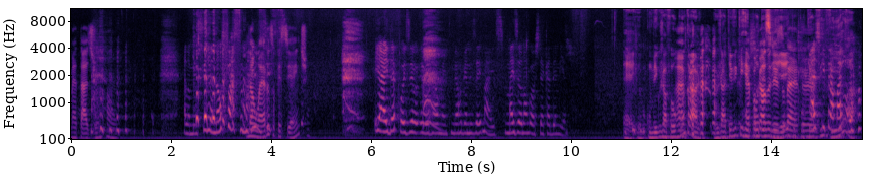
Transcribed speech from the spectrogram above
Metade de um pão. Ela, minha filha, não faço mais. Não era o suficiente? E aí depois eu, eu realmente me organizei mais. Mas eu não gosto de academia. É, eu, comigo já foi o contrário. Eu já tive que repor é por causa disso, jeito, né? Acho que traumatizou.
